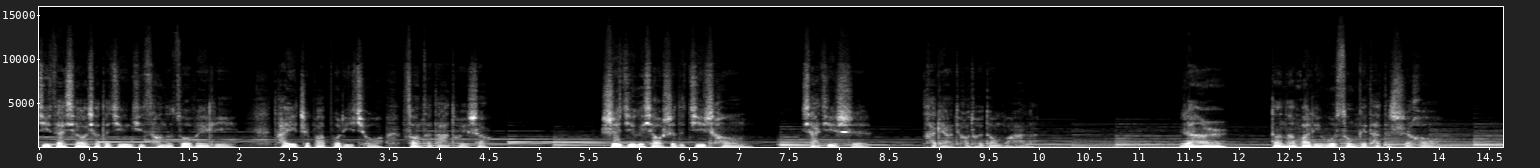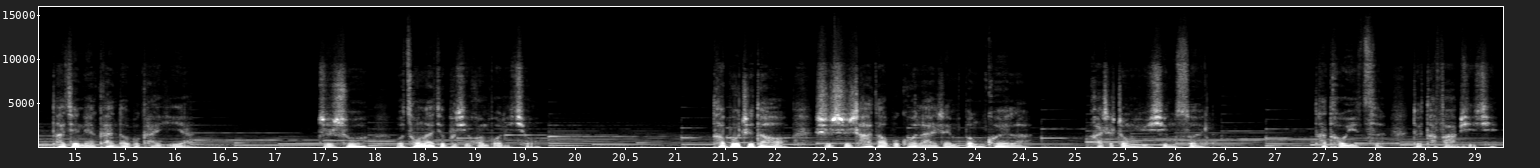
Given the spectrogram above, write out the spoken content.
挤在小小的经济舱的座位里，他一直把玻璃球放在大腿上。十几个小时的机程，下机时，他两条腿都麻了。然而，当他把礼物送给他的时候，他竟连看都不看一眼，只说：“我从来就不喜欢玻璃球。”他不知道是时差倒不过来，人崩溃了，还是终于心碎了。他头一次对他发脾气，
